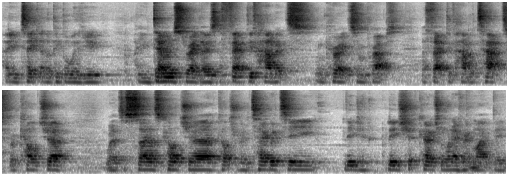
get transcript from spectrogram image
how you take other people with you, how you demonstrate those effective habits and create some perhaps effective habitats for a culture, whether it's a sales culture, culture of integrity, leadership coaching, whatever it might be.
